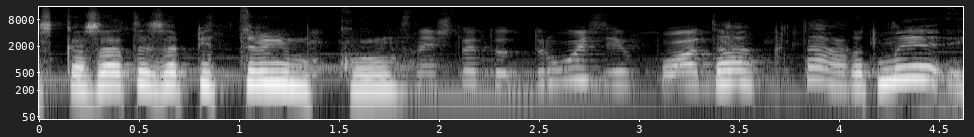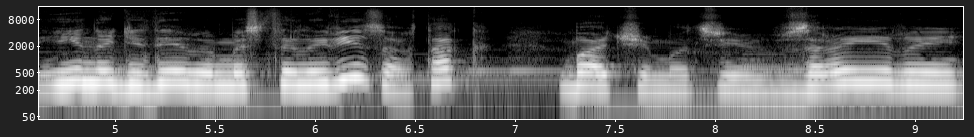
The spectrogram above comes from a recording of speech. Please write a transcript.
сказати за підтримку. Знайшли тут друзів, подруг. Так, так. От ми іноді дивимось телевізор, так бачимо ці взриви,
